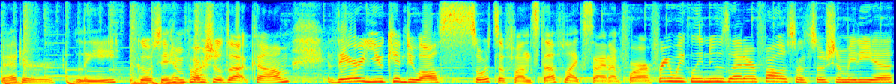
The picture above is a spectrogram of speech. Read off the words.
betterly go to hymnpartial.com there you can do all sorts of fun stuff like sign up for our free weekly newsletter follow us on social media.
